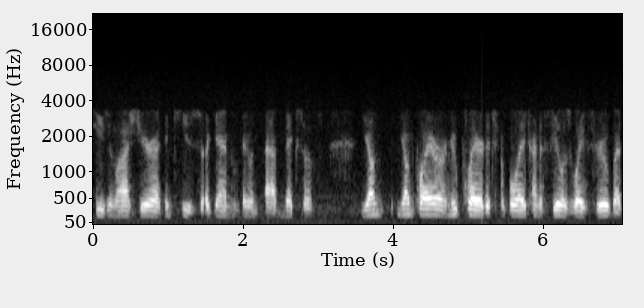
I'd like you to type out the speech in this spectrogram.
season last year, I think he's again in that mix of young young player or new player to Triple A, trying to feel his way through. But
